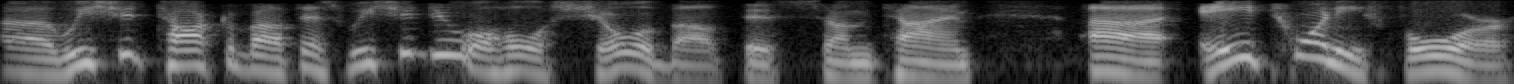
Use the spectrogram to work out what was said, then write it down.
uh, we should talk about this. We should do a whole show about this sometime. Uh, A24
